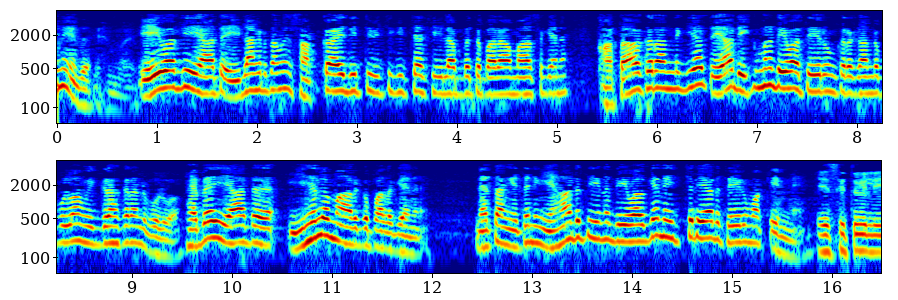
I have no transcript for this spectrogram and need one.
නේද? ඒ වගේ යාට ඊළඟට තමයි සක්කාය දිට්ඨි විචිකිච්ඡා සීලබ්බත පරාමාස ගැන කතා කරන්න ගියත් එයාට ඉක්මනට ඒවා තේරුම් කරගන්න පුළුවන් විග්‍රහ කරන්න පුළුවන්. හැබැයි යාට ඉහළ මාර්ගඵල ගැන නැත්නම් එතනින් එහාට තියෙන දේවල් ගැන එච්චර යාට තේරුමක් එන්නේ නැහැ. ඒ සිතුවිලි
